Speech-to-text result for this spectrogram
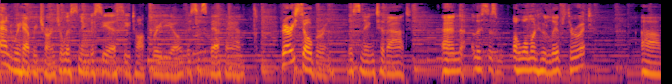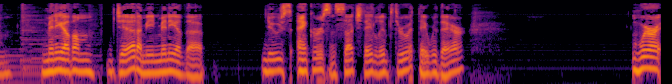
And we have returned. You're listening to CSC Talk Radio. This is Beth Ann. Very sobering listening to that. And this is a woman who lived through it. Um, many of them did. I mean, many of the news anchors and such, they lived through it. They were there. We're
